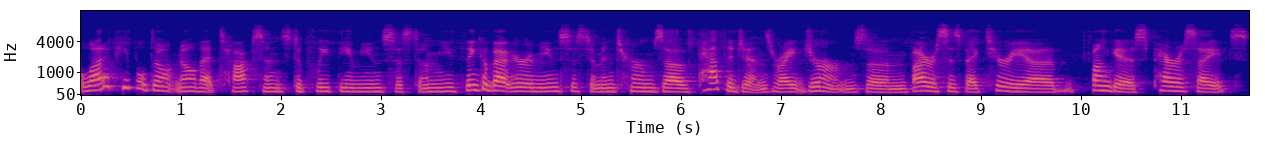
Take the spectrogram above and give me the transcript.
A lot of people don't know that toxins deplete the immune system. You think about your immune system in terms of pathogens, right? Germs, um, viruses, bacteria, fungus, parasites.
